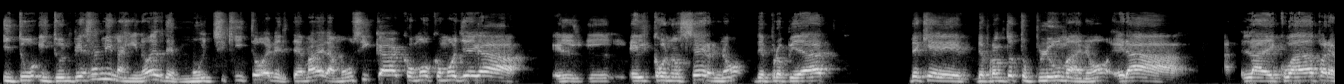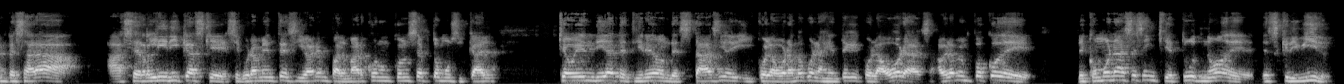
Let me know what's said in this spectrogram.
y tú, y tú empiezas, me imagino, desde muy chiquito en el tema de la música, ¿cómo, cómo llega el, el, el conocer, ¿no? De propiedad de que de pronto tu pluma, ¿no? Era la adecuada para empezar a, hacer líricas que seguramente se iban a empalmar con un concepto musical que hoy en día te tiene donde estás y, colaborando con la gente que colaboras. Háblame un poco de, de cómo nace esa inquietud, ¿no? De, escribir.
